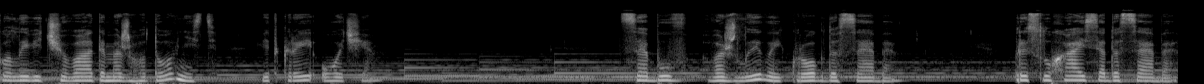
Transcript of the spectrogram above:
Коли відчуватимеш готовність, відкрий очі. Це був важливий крок до себе. Прислухайся до себе.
